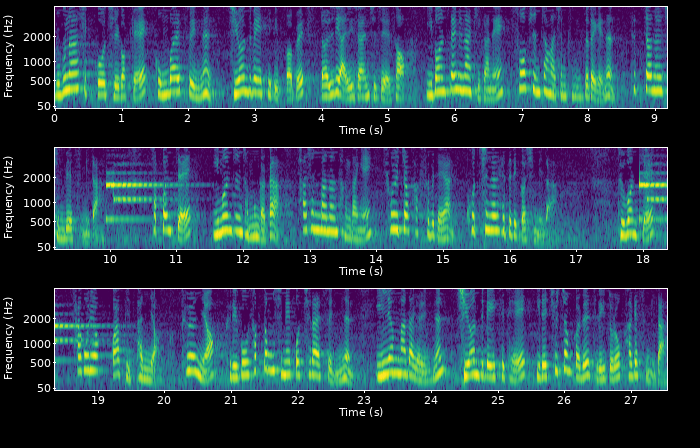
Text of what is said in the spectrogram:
누구나 쉽고 즐겁게 공부할 수 있는 지원 디베이트 비법을 널리 알리자는 취지에서 이번 세미나 기간에 수업 신청하신 분들에게는 특전을 준비했습니다. 첫 번째, 임원준 전문가가 40만 원 상당의 효율적 학습에 대한 코칭을 해드릴 것입니다. 두 번째, 사고력과 비판력, 표현력, 그리고 협동심의 꽃이라 할 수 있는 1년마다 열리는 지원 디베이트 대회 1회 출전권을 드리도록 하겠습니다.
